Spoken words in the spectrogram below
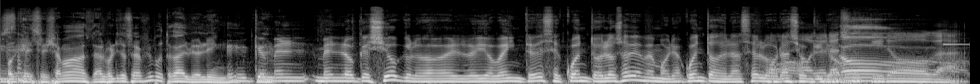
me. Porque se llamaba arbolito serafín porque tocaba el violín. el que El- me, me enloqueció, que lo he leído 20 veces, cuentos, lo sabía de memoria, cuentos de la selva, Horacio Oh, de Quiroga. Horacio. Quiroga.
